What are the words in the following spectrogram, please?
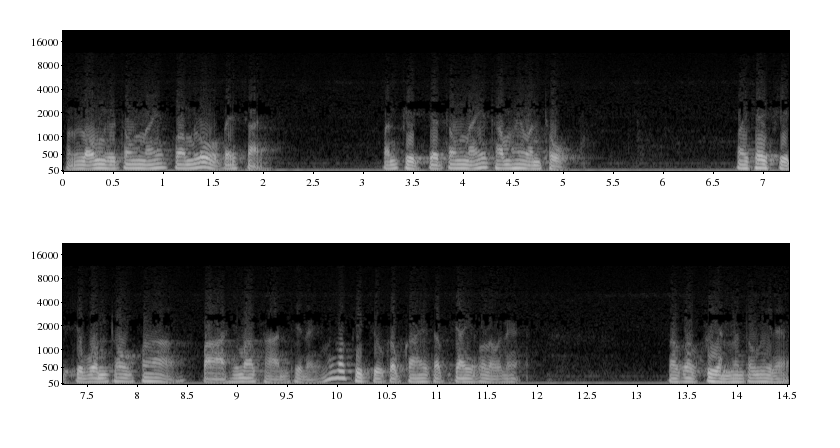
มันหลงอยู่ตรงไหน ความรู้ไปใส่ มันผิดอยู่ตรงไหนทำให้มันถูก ไม่ใช่ผิดอยู่บนท้องฟ้า ป่าหิมาผานที่ไหน มันก็ผิดอยู่กับกายกับใจของเราเนี่ยเราก็เปลี่ยนมันตรงนี้แหละ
